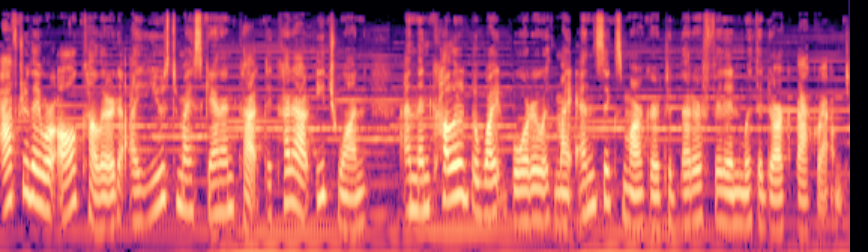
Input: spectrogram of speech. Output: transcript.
After they were all colored, I used my scan and cut to cut out each one and then colored the white border with my N6 marker to better fit in with the dark background.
